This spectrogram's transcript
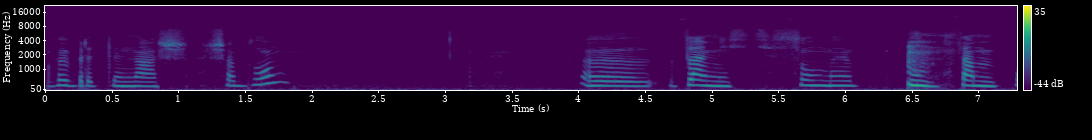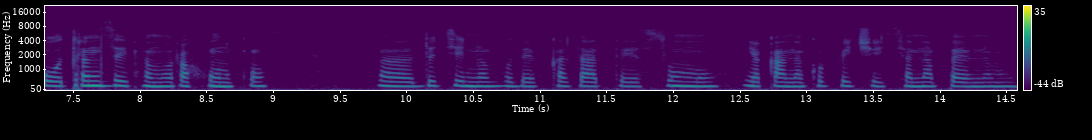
вибрати наш шаблон. Е, замість суми саме по транзитному рахунку. Е, доцільно буде вказати суму, яка накопичується на певному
